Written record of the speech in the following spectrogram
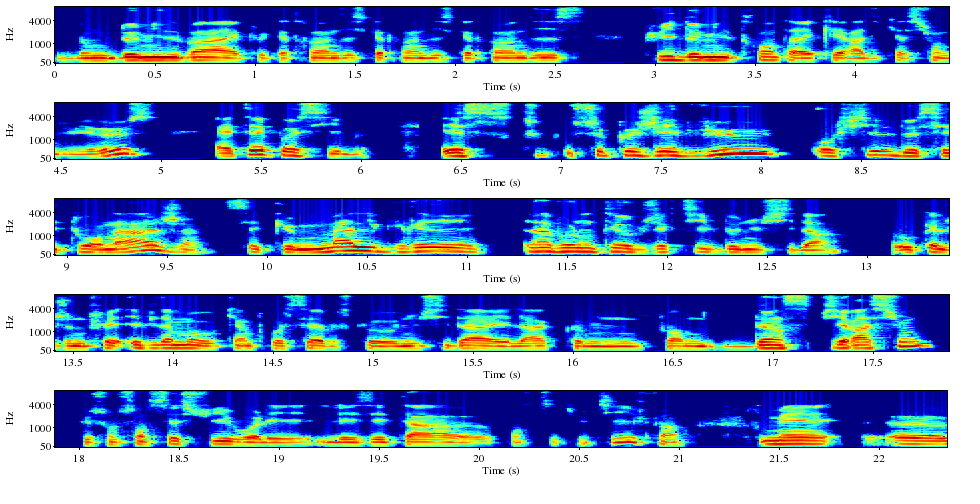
donc 2020 avec le 90, 90, 90, puis 2030 avec l'éradication du virus, étaient possibles. Et ce, que j'ai vu au fil de ces tournages, c'est que malgré la volonté objective de Nucida, auquel je ne fais évidemment aucun procès parce que Nucida est là comme une forme d'inspiration que sont censés suivre les, États euh, constitutifs, hein. mais euh,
